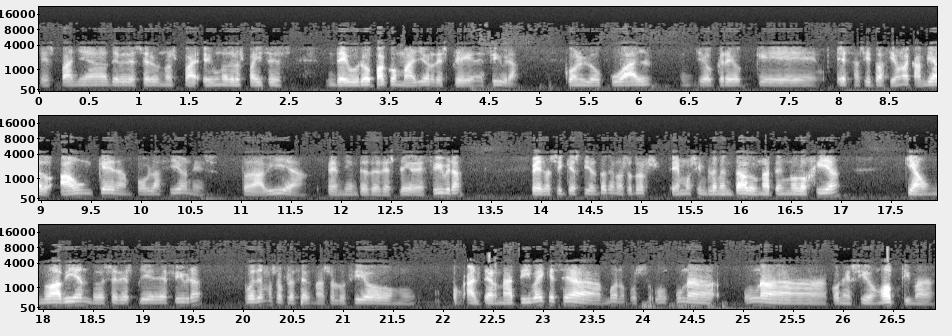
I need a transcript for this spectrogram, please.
España debe de ser uno de los países de Europa con mayor despliegue de fibra, con lo cual yo creo que esa situación ha cambiado. Aún quedan poblaciones todavía pendientes de despliegue de fibra, pero sí que es cierto que nosotros hemos implementado una tecnología que aún no habiendo ese despliegue de fibra, podemos ofrecer una solución alternativa y que sea, bueno, pues una, una conexión óptima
